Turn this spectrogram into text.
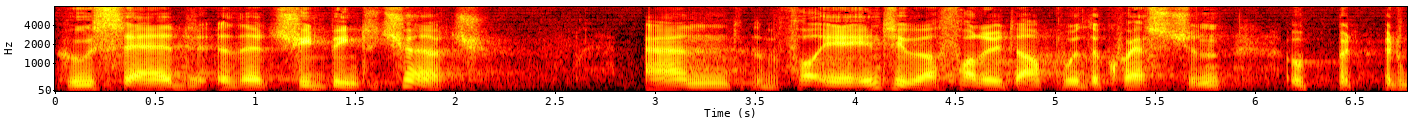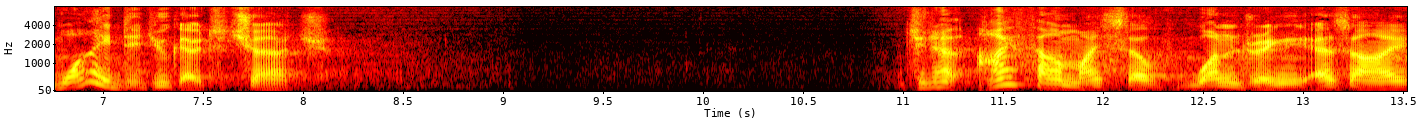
who said that she'd been to church. And the interviewer followed up with the question, oh, but, but why did you go to church? Do you know, I found myself wondering as I,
